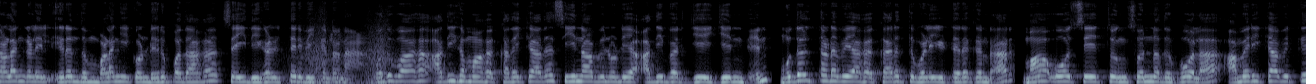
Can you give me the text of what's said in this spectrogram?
தளங்களில் இருந்தும் வழங்கிக் கொண்டிருப்பதாக செய்திகள் தெரிவிக்கின்றன. பொதுவாக அதிகமாக கதைக்காத சீனாவினுடைய அதிபர் ஜி ஜின்பின் முதல் தடவையாக கருத்து வெளியிட்டிருக்கின்றார். மா ஓ சேத்துங் சொன்னது போல அமெரிக்காவிற்கு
